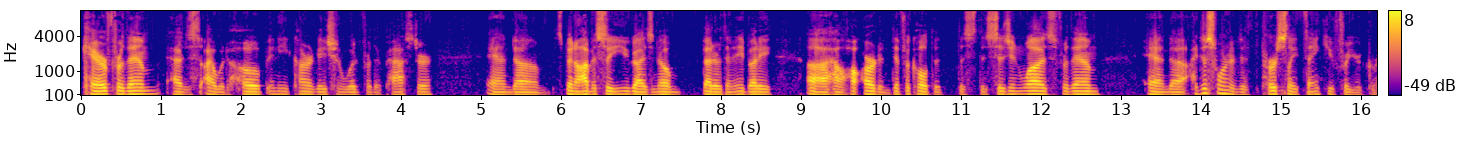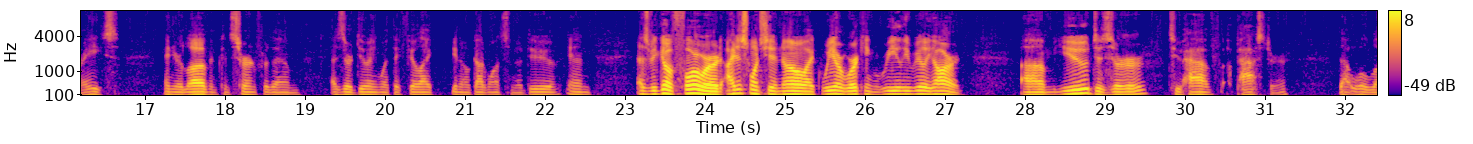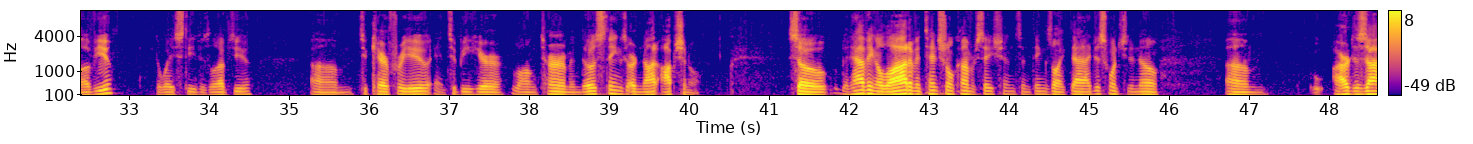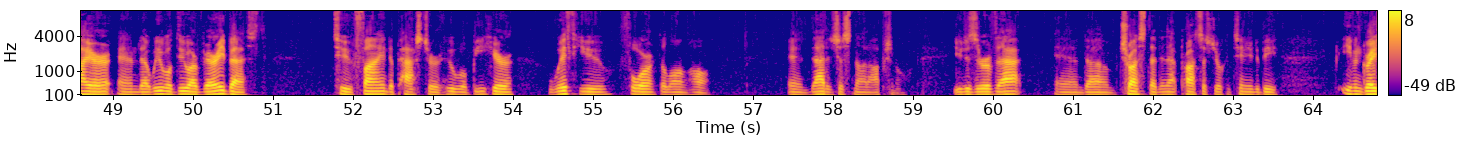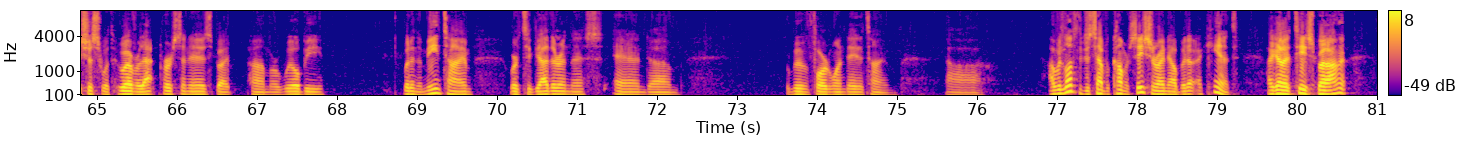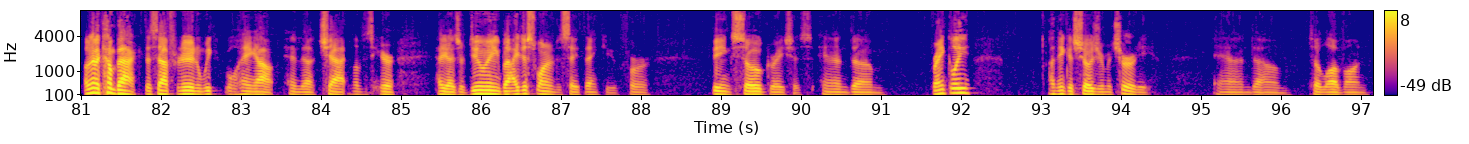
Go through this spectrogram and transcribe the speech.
care for them as I would hope any congregation would for their pastor. And um, it's been obviously, you guys know better than anybody uh, how hard and difficult the, this decision was for them. And uh, I just wanted to personally thank you for your grace and your love and concern for them as they're doing what they feel like you know God wants them to do. And as we go forward, I just want you to know, like we are working really, really hard. Um, you deserve to have a pastor that will love you the way Steve has loved you, um, to care for you, and to be here long term. And those things are not optional. So, been having a lot of intentional conversations and things like that. I just want you to know um, our desire, and uh, we will do our very best to find a pastor who will be here with you for the long haul. And that is just not optional. You deserve that, and um, trust that in that process you'll continue to be even gracious with whoever that person is, but um, or will be. But in the meantime, we're together in this, and um, we're moving forward one day at a time. Uh, I would love to just have a conversation right now, but I can't. I got to teach. But I'm, I'm going to come back this afternoon, and we will hang out and uh, chat. Love to hear how you guys are doing. But I just wanted to say thank you for being so gracious. And um, frankly, I think it shows your maturity and um, to love on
